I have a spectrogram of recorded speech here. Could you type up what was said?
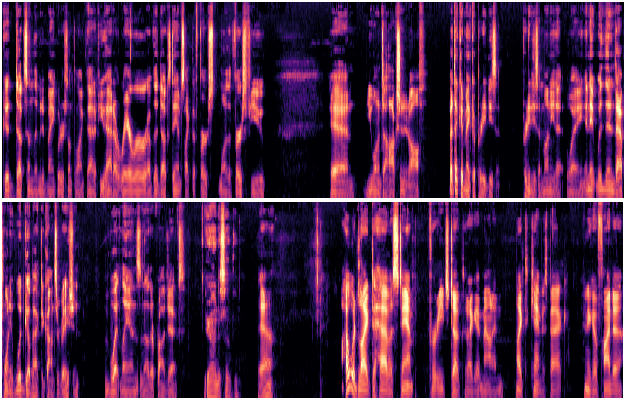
good Ducks Unlimited banquet or something like that. If you had a rarer of the duck stamps, like the first one of the first few, and you wanted to auction it off, but they could make a pretty decent pretty decent money that way. And it would then at that point it would go back to conservation, wetlands and other projects. You're onto something. Yeah. I would like to have a stamp for each duck that I get mounted, like the canvas back. Need to go find a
